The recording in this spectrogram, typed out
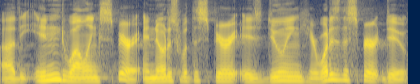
uh, the indwelling Spirit. And notice what the Spirit is doing here. What does the Spirit do?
